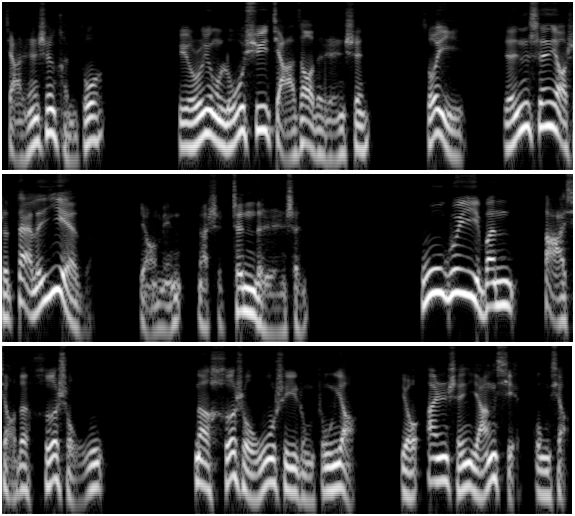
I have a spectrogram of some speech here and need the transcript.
假人参很多，比如用芦须假造的人参，所以人参要是带了叶子，表明那是真的人参。乌龟一般大小的何首乌，那何首乌是一种中药，有安神养血的功效。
